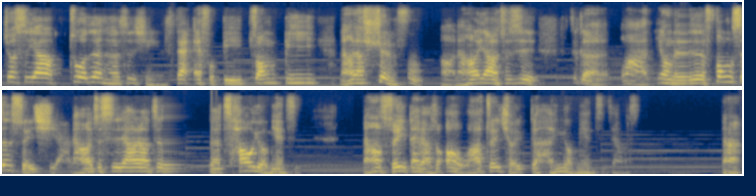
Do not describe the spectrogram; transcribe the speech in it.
就是要做任何事情在 FB 装逼，然后要炫富哦，然后要就是这个哇，用的是风生水起啊，然后就是要让这超有面子，然后所以代表说哦，我要追求一个很有面子这样子，那。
